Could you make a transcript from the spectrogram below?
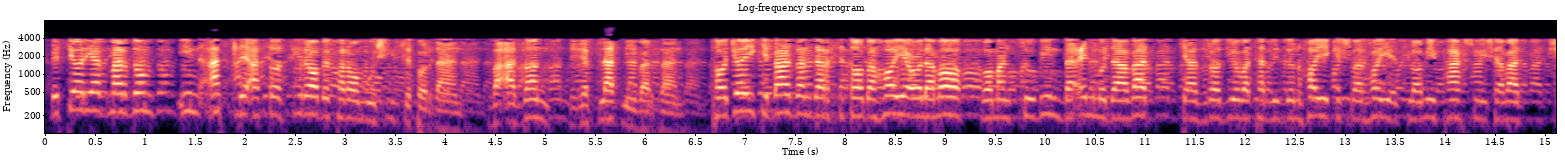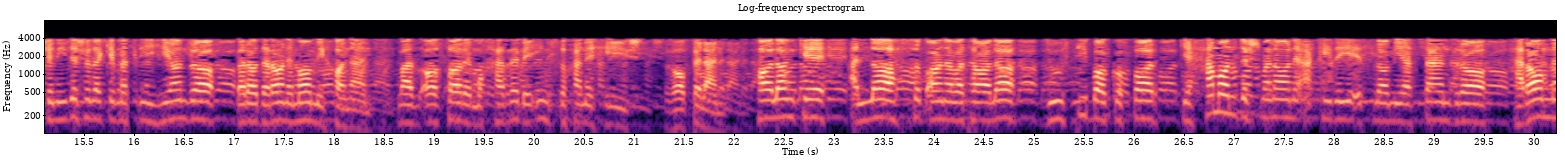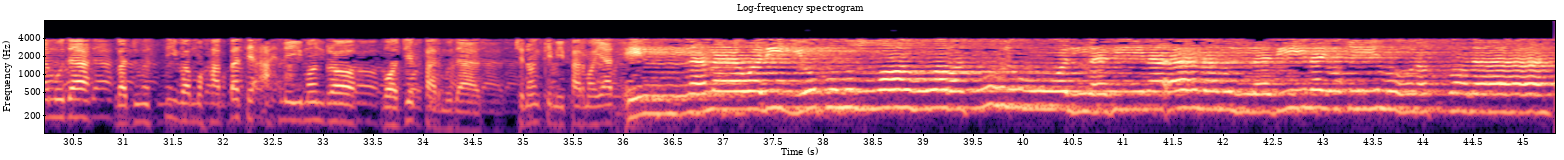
بسیاری از مردم این اصل اساسی را به فراموشی سپردند و از آن غفلت میورزند. تا جایی که بعضا در خطابه های علما و منصوبین به علم و دعوت که از رادیو و تلویزیون های کشورهای اسلامی پخش می شود شنیده شده که مسیحیان را برادران ما می‌خوانند و از آثار مخرب این سخن خیش غافلند حالان که الله سبحانه و تعالی دوستی با کفار که همان دشمنان عقیده اسلامی هستند را حرام نموده و دوستی و محبت اهل ایمان را واجب فرموده است. چنان که میفرماید انما ولیکم الله ورسوله والذین آمنوا الذین یقیمون الصلاة.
